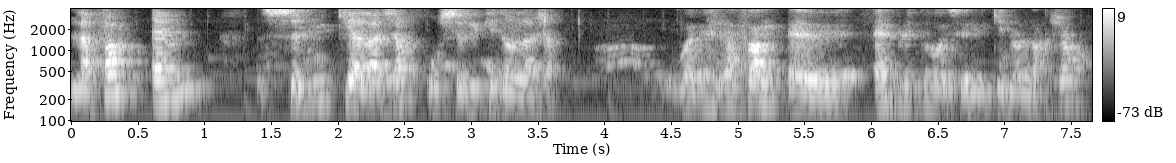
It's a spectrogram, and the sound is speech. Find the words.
la femme aime celui qui a l'argent ou celui qui donne l'argent? Ouais, la femme euh, aime plutôt celui qui donne l'argent.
